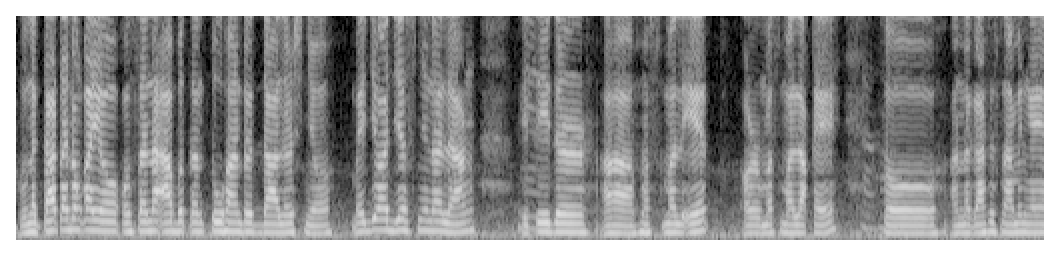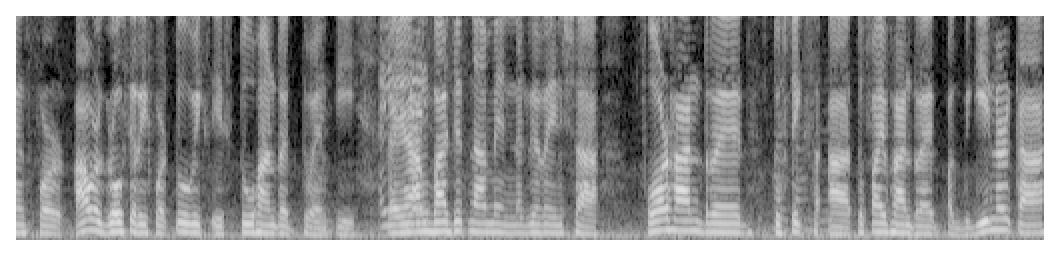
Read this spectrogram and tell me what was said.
Kung nagtatanong kayo kung saan naabot ang $200 nyo, medyo adjust nyo na lang. It's either ah, mas maliit or mas malaki. So, ang nagastos namin ngayon for our grocery for 2 weeks is 220. Ayun, Kaya ang guys. budget namin nagre-range sa 400 to 6 ah, to 500 pag beginner ka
